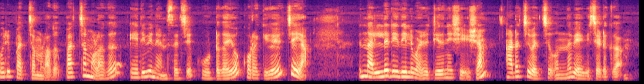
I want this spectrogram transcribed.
ഒരു പച്ചമുളക്. പച്ചമുളക് എരിവിനനുസരിച്ച് കൂട്ടുകയോ കുറയ്ക്കുകയോ ചെയ്യാം. നല്ല രീതിയിൽ വഴറ്റിയതിന് ശേഷം അടച്ചു വെച്ച് ഒന്ന് വേവിച്ചെടുക്കുക.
